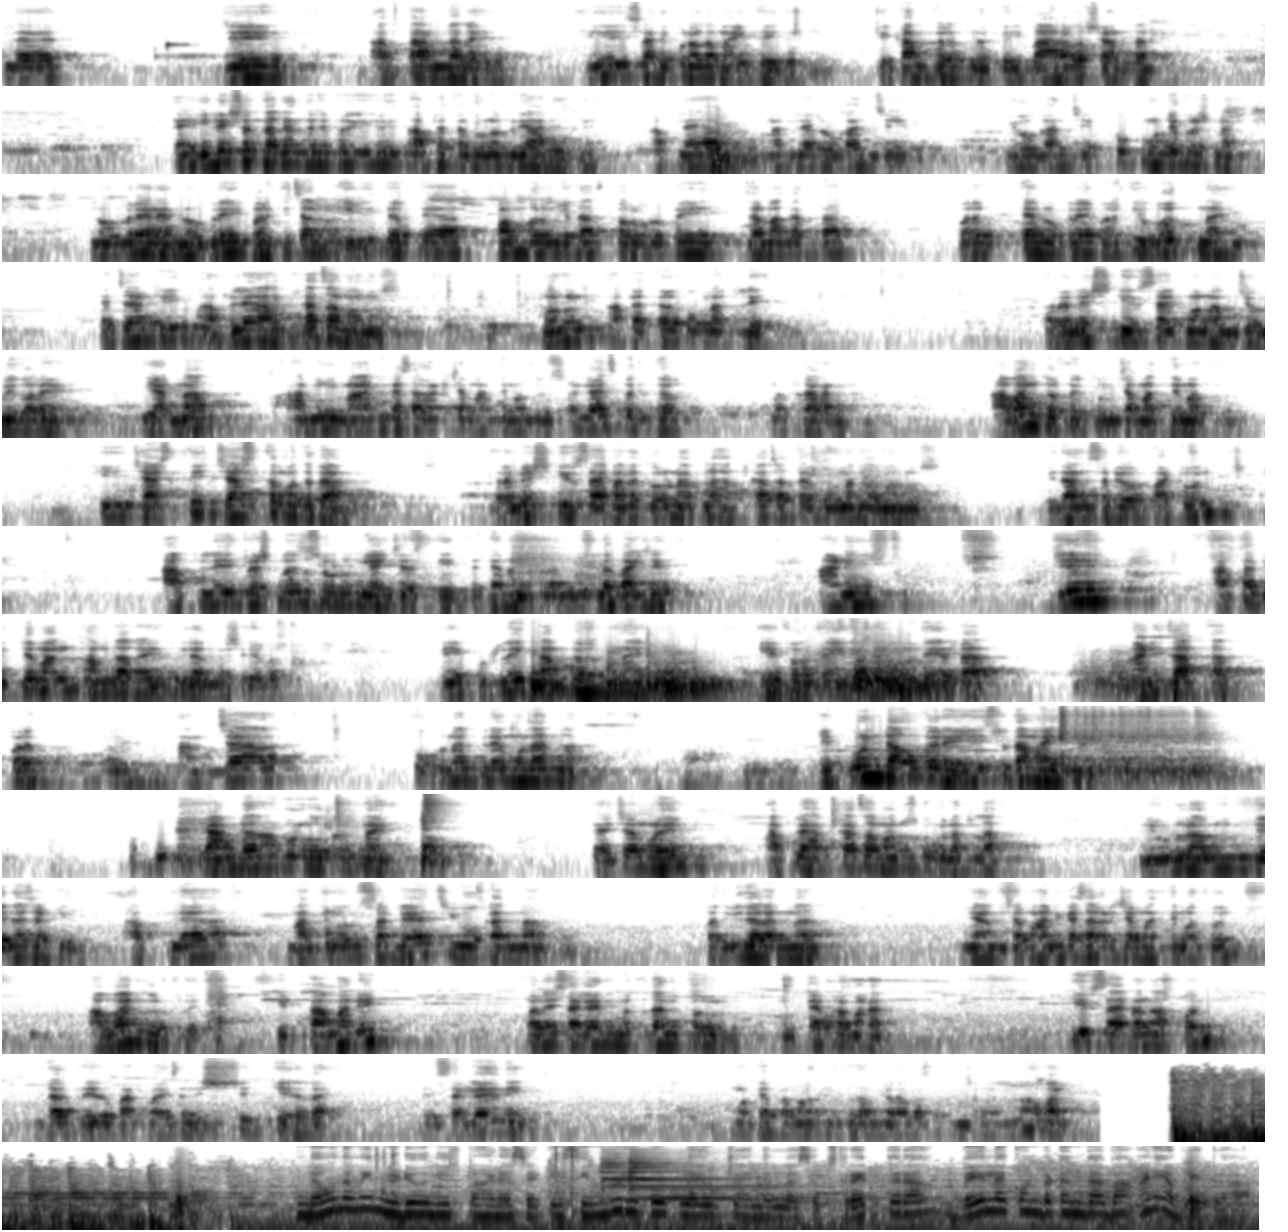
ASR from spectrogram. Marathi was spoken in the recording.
आपल्या जे आत्ता आमदार आहेत हे साधे कोणाला माहितही नाही. ते काम करत नाहीत गेली बारा वर्ष आमदार आहेत. त्या इलेक्शन झाल्यानंतर तरी आपल्या तरुण कधी आलेच नाही आपल्या या कोकणातल्या लोकांचे युवकांचे खूप मोठे प्रश्न आहेत. नोकऱ्या नाही नोकरी भरती चालू केली तर त्या फॉर्म भरून घेतात करोड रुपये जमा करतात. परत त्या नोकऱ्या भरती होत नाही त्याच्यासाठी आपल्या हक्काचा माणूस. म्हणून आपल्या तळ कोकणातले रमेश कीर साहेब म्हणून आमचे उमेदवार आहेत. यांना आम्ही महाविकास आघाडीच्या माध्यमातून सगळ्याच पदवीधर मतदारांना आवाहन करतोय तुमच्या माध्यमातून की जास्तीत जास्त मतदार रमेश कीर साहेबांना करून आपला हक्काचा तळकोकणातला माणूस विधानसभेवर पाठवून आपले प्रश्न जर सोडून घ्यायचे असतील तर त्यानंतर मतदान दिलं पाहिजे. आणि जे आता विद्यमान आमदार आहेत विधान परिषदेवर हे कुठलंही काम करत नाही. हे फक्त इलेक्शनमध्ये येतात आणि जातात. परत आमच्या कोकणातल्या मुलांना हे कोण डावकर आहे हे सुद्धा माहीत नाही. हे आमदारांवर ओळखत नाही. त्याच्यामुळे आपल्या हक्काचा माणूस कोकणातला निवडून आणून देण्यासाठी आपल्या माध्यमातून सगळ्याच युवकांना पदवीधरांना मी आमच्या महाविकास आघाडीच्या माध्यमातून आवाहन करतोय की प्रामाणिकपणे सगळ्यांनी मतदान करून मोठ्या प्रमाणात कीर साहेबांना आपण विधान परिषदेवर पाठवायचं निश्चित केलेलं आहे. तर सगळ्यांनी मोठ्या प्रमाणात मतदान करावं असं तुमच्या मधून आव्हान नवनवीन व्हिडिओ न्यूज पाहण्यासाठी सिंधू रिपोर्ट लाईव्ह चॅनलला सबस्क्राईब करा बेल आयकॉन बटन दाबा आणि अपडेट रहा.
